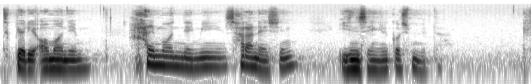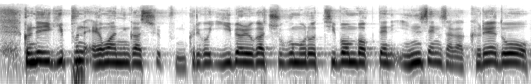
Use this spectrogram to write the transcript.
특별히 어머님, 할머님이 살아내신 인생일 것입니다. 그런데 이 깊은 애환과 슬픔, 그리고 이별과 죽음으로 뒤범벅된 인생사가 그래도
